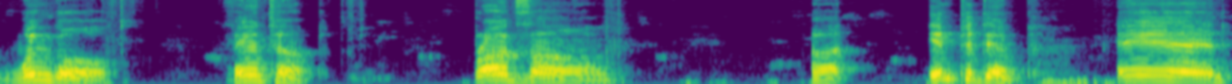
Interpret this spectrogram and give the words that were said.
Wingull, Phantump, Bronzong, uh, Impidimp, and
